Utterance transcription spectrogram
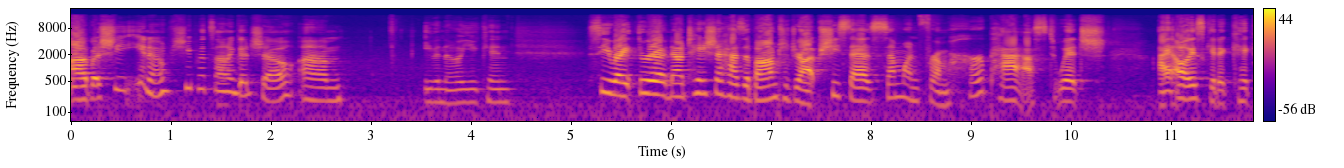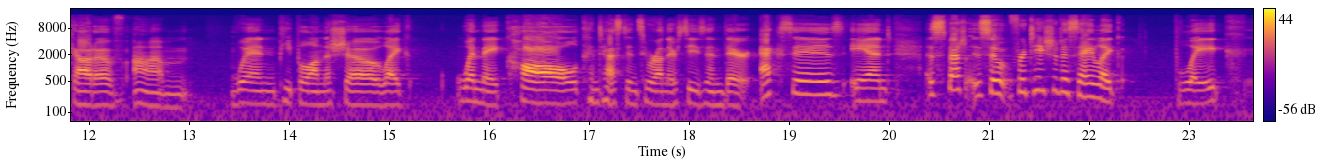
Uh, but she, you know, she puts on a good show, um, even though you can see right through it. Now, Tayshia has a bomb to drop. She says someone from her past, which I always get a kick out of um, when people on the show, like, when they call contestants who are on their season their exes, and especially so for Tayshia to say, like, Blake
